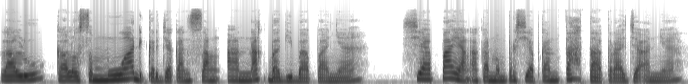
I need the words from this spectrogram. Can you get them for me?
Lalu, kalau semua dikerjakan sang anak bagi bapaknya, siapa yang akan mempersiapkan tahta kerajaannya?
